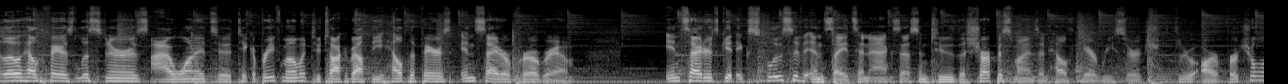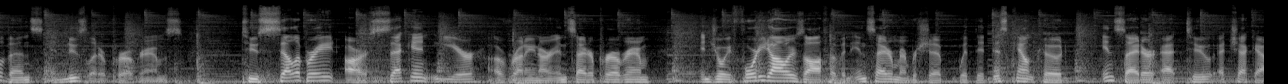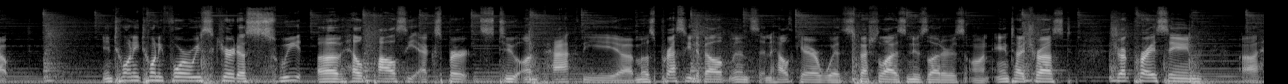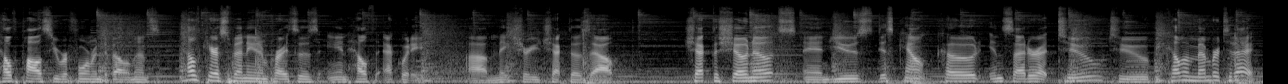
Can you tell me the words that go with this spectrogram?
Hello, Health Affairs listeners. I wanted to take a brief moment to talk about the Health Affairs Insider Program. Insiders get exclusive insights and access into the sharpest minds in healthcare research through our virtual events and newsletter programs. To celebrate our second year of running our Insider program, enjoy $40 off of an Insider membership with the discount code INSIDER at 2 at checkout. In 2024, we secured a suite of health policy experts to unpack the uh, most pressing developments in healthcare with specialized newsletters on antitrust, drug pricing, uh, health policy reform and developments, healthcare spending and prices, and health equity. Uh, make sure you check those out. Check the show notes and use discount code INSIDER at 2 to become a member today.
